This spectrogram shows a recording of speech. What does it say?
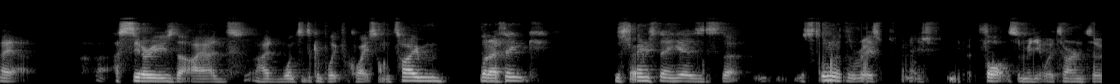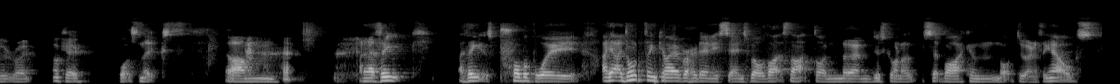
a, a series that I had I had wanted to complete for quite some time. But I think the strange thing is that as soon as the race finished, thoughts immediately turned to right, okay, what's next? Um, and I think I think it's probably I, I, don't think I ever had any sense. Well, that's that done. Now I'm just going to sit back and not do anything else.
